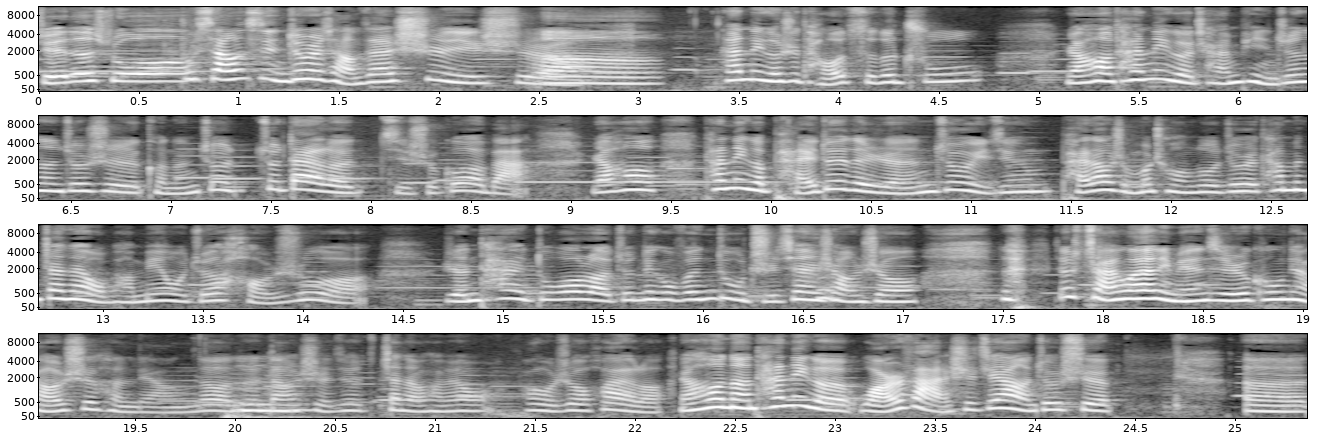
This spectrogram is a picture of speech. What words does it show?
觉得说不相信？就是想再试一试。嗯，他那个是陶瓷的猪，然后他那个产品真的就是可能就就带了几十个吧。然后他那个排队的人就已经排到什么程度？就是他们站在我旁边，我觉得好热，人太多了，就那个温度直线上升。对，就展馆里面其实空调是很凉的，就当时就站在我旁边，把我热坏了。然后呢，他那个玩法是这样，就是，呃。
